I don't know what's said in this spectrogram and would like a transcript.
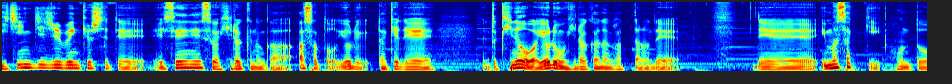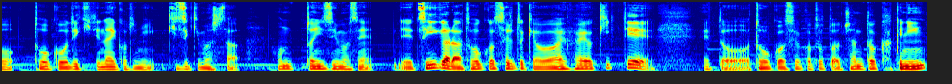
一日中勉強してて SNS を開くのが朝と夜だけで、えっと、昨日は夜も開かなかったのでで今さっき本当投稿できてないことに気づきました本当にすいませんで次から投稿するときは w i f i を切ってえっと、投稿することとちゃんと確認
